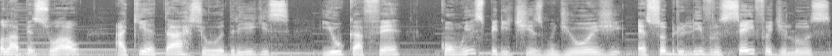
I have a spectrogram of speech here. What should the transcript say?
Olá pessoal, aqui é Tárcio Rodrigues e o Café com o Espiritismo de hoje é sobre o livro Ceifa de Luz,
